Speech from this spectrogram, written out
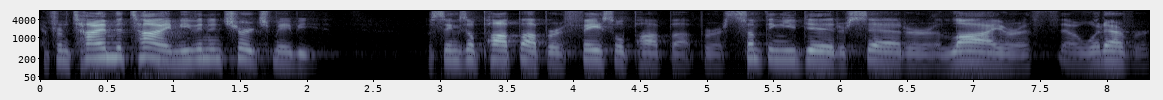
And from time to time, even in church, maybe, those things will pop up, or a face will pop up, or something you did or said, or a lie, or a, uh, whatever.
